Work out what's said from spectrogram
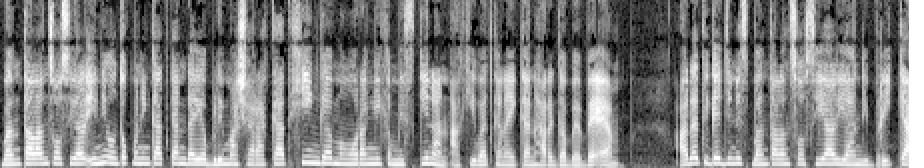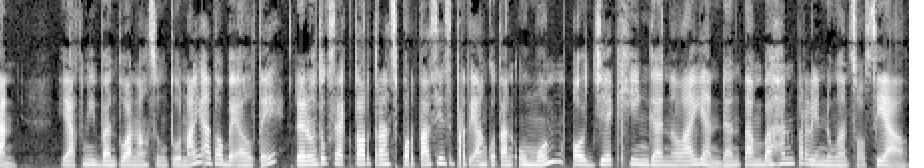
bantalan sosial ini untuk meningkatkan daya beli masyarakat hingga mengurangi kemiskinan akibat kenaikan harga BBM. Ada tiga jenis bantalan sosial yang diberikan, yakni bantuan langsung tunai atau BLT, dan untuk sektor transportasi seperti angkutan umum, ojek hingga nelayan, dan tambahan perlindungan sosial.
